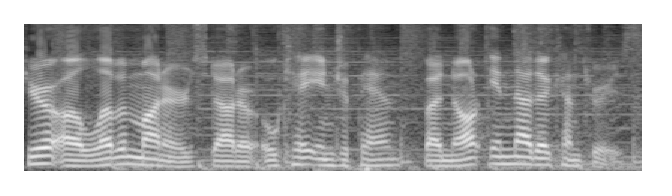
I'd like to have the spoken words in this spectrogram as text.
Here are 11 manners that are okay in Japan, but not in other countries.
